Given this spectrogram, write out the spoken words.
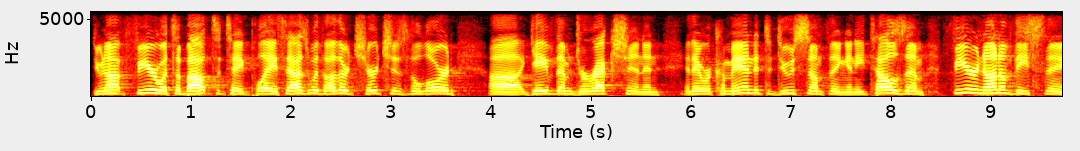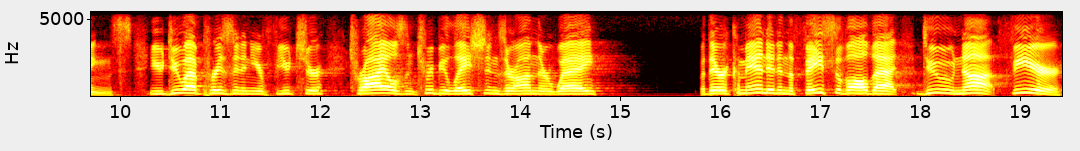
Do not fear what's about to take place. As with other churches, the Lord uh, gave them direction and, and they were commanded to do something. And he tells them, Fear none of these things. You do have prison in your future, trials and tribulations are on their way. But they were commanded in the face of all that, do not fear.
